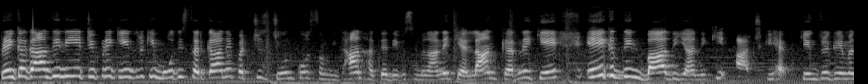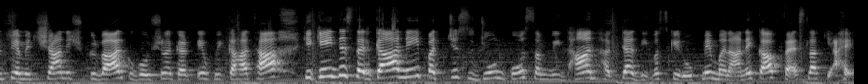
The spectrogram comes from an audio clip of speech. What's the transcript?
प्रियंका गांधी ने यह टिप्पणी केंद्र की मोदी सरकार ने 25 जून को संविधान हत्या दिवस मनाने के ऐलान करने के एक दिन बाद यानी कि आज की है। केंद्रीय गृह मंत्री अमित शाह ने शुक्रवार को घोषणा करते हुए कहा था कि केंद्र सरकार ने 25 जून को संविधान हत्या दिवस के रूप में मनाने का फैसला किया है।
